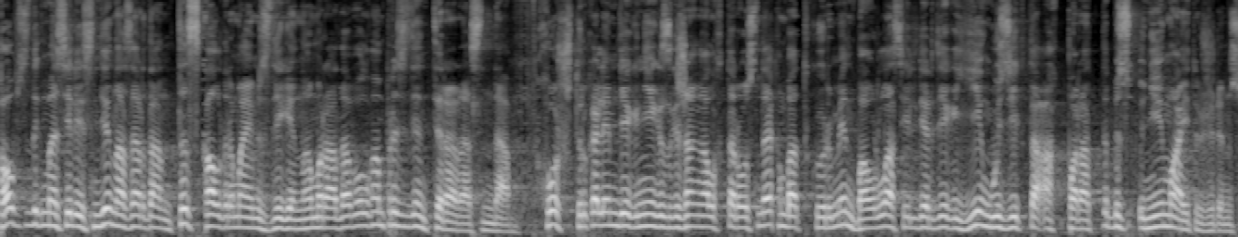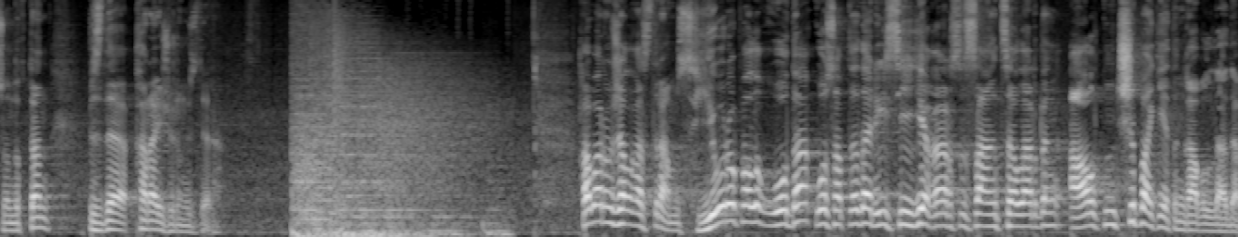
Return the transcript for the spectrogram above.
Қауіпсіздік мәселесінде назардан тыс қалдырмаймыз деген ымырада болған президенттер арасында. Хош, түрк әлемдегі негізгі жаңалықтар осындай қымбатты көрімен бауырлас елдердегі ең өзекті ақпаратты біз үнемі айтып жүреміз. Сондықтан бізді қарай жүріңіздер. Хабарын жалғастырамыз. Еуропалық одақ осы аптада Ресейге қарсы санкциялардың алтыншы пакетін қабылдады.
